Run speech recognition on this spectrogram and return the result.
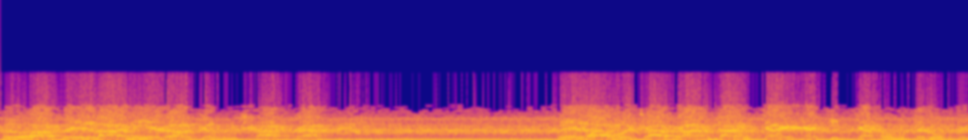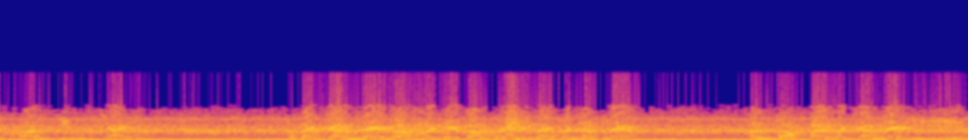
คือว่าเวลานี้เราจะบูชาพระ เวลาบูชาพระตั้งใจจะจิตจับพระพุทธรูปเป็นความจริงใจมันก็จำได้บ้างไม่ได้บ้างไม่เป็นไรวันแรกๆมันต่อไปก็จำได้ดีเอง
